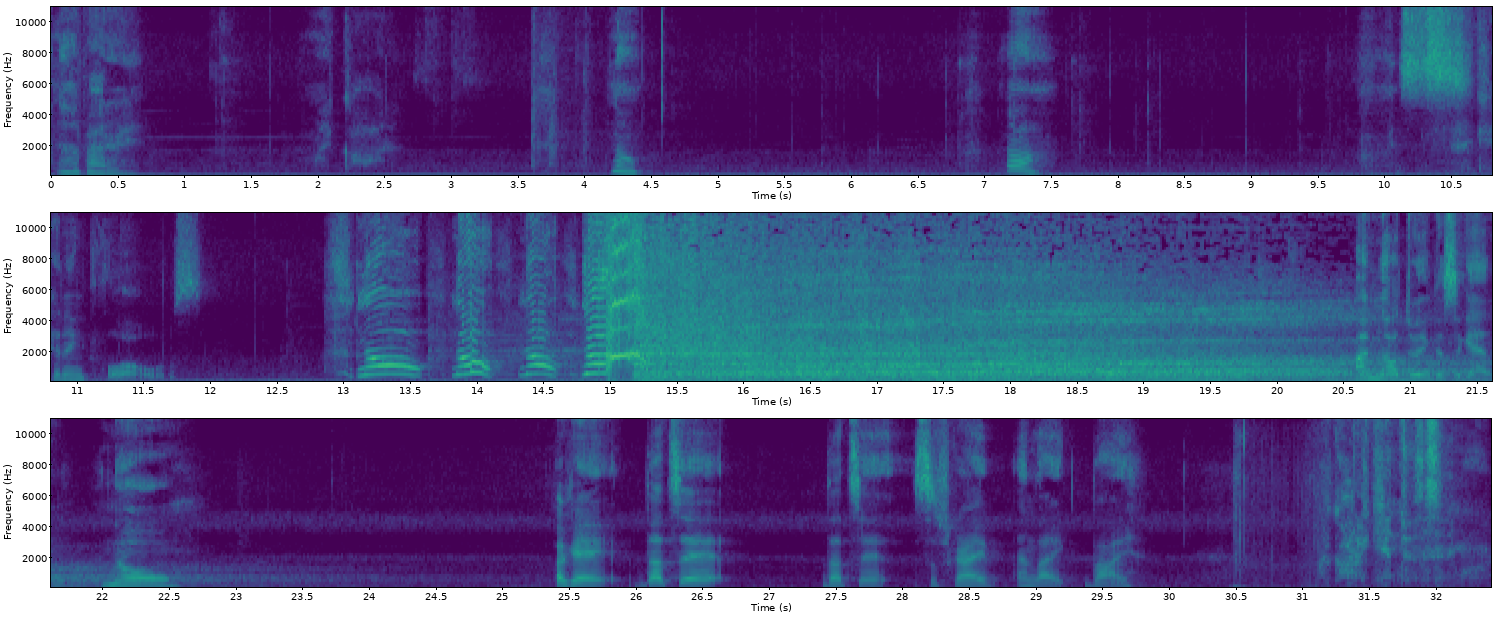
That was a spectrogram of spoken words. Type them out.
Another battery. Oh my god. No. Ah. It's getting close. No! No! No! No! I'm not doing this again. No. Okay, that's it. That's it. Subscribe and like. Bye. Oh my god, I can't do this anymore.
